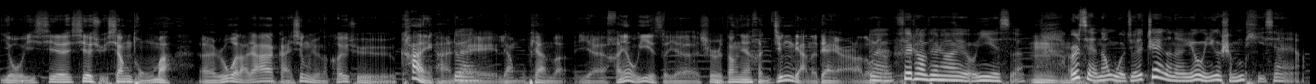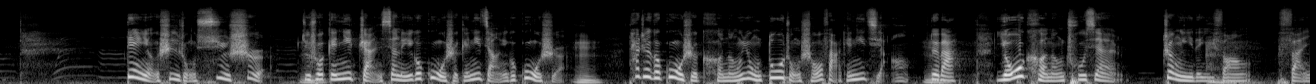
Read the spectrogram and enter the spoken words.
有一些些许相同吧。呃，如果大家感兴趣呢，可以去看一看这两部片子，也很有意思，也是当年很经典的电影了，都对，是。非常非常有意思。嗯，而且呢，我觉得这个呢也有一个什么体现呀？电影是一种叙事，就说给你展现了一个故事，给你讲一个故事。嗯他这个故事可能用多种手法给你讲，对吧？有可能出现正义的一方、反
